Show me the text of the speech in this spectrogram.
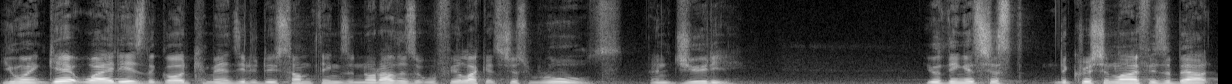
You won't get why it is that God commands you to do some things and not others. It will feel like it's just rules and duty. You'll think it's just the Christian life is about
